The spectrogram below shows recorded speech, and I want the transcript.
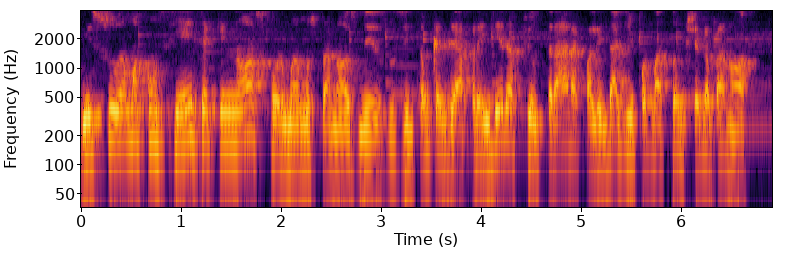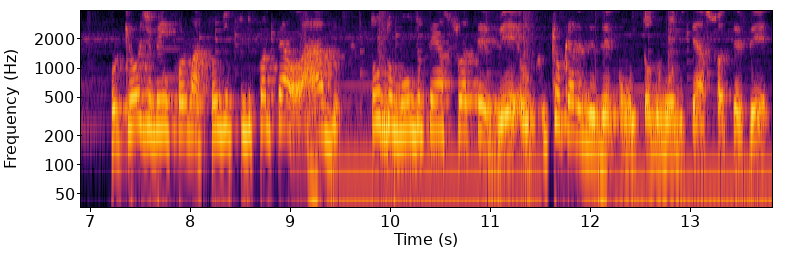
Isso é uma consciência que nós formamos para nós mesmos. Então, quer dizer, aprender a filtrar a qualidade de informação que chega para nós. Porque hoje vem informação de tudo quanto é lado. Todo mundo tem a sua TV. O que eu quero dizer com todo mundo tem a sua TV?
